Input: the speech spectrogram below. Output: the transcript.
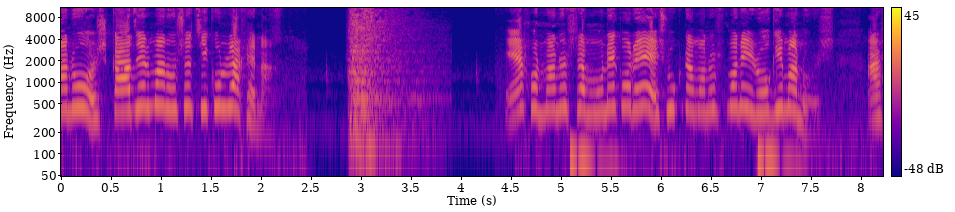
মানুষ কাজের মানুষও চিকুন রাখে না। এখন মানুষরা মনে করে শুকনা মানুষ মানে রোগী মানুষ। আর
